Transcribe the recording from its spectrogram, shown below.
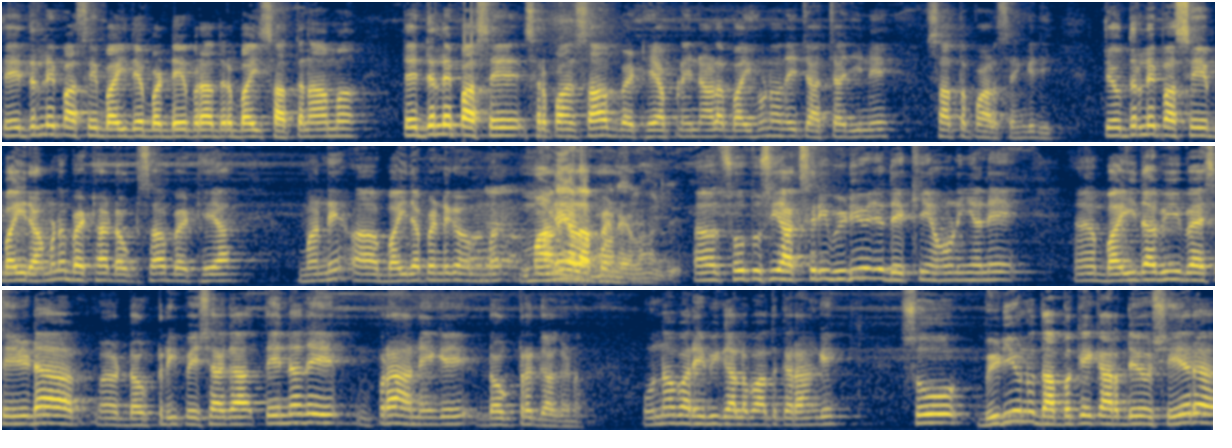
ਤੇ ਇਧਰਲੇ ਪਾਸੇ ਬਾਈ ਦੇ ਵੱਡੇ ਬ੍ਰਦਰ ਬਾਈ ਸਤਨਾਮ ਤੇ ਇਧਰਲੇ ਪਾਸੇ ਸਰਪੰਚ ਸਾਹਿਬ ਬੈਠੇ ਆਪਣੇ ਨਾਲ ਬਾਈ ਹੁਣਾਂ ਦੇ ਚਾਚਾ ਜੀ ਨੇ ਸਤਪਾਲ ਸਿੰਘ ਜੀ ਤੇ ਉਧਰਲੇ ਪਾਸੇ ਬਾਈ ਰਮਨ ਬੈਠਾ, ਡਾਕਟਰ ਸਾਹਿਬ ਬੈਠੇ ਆ। ਮਾਨੇ ਬਾਈ ਦਾ ਪਿੰਡ ਕ- ਮ- ਮਾਣੇ ਵਾਲਾ ਪਿੰਡ ਅ, ਸੋ ਤੁਸੀਂ ਅਕਸਰ ਹੀ ਵੀਡੀਓ 'ਚ ਦੇਖੀਆਂ ਹੋਣੀਆਂ ਨੇ ਬਾਈ ਦਾ ਵੀ ਵੈਸੇ ਜਿਹੜਾ ਡਾਕਟਰੀ ਪੇਸ਼ਾਗਾ ਤੇ ਇਹਨਾਂ ਦੇ ਭਰਾ ਨੇਗੇ ਡਾਕਟਰ ਗਗਨ। ਉਹਨਾਂ ਬਾਰੇ ਵੀ ਗੱਲਬਾਤ ਕਰਾਂਗੇ। ਸੋ ਵੀਡੀਓ ਨੂੰ ਦੱਬ ਕੇ ਕਰ ਦਿਓ ਸ਼ੇਅਰ।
